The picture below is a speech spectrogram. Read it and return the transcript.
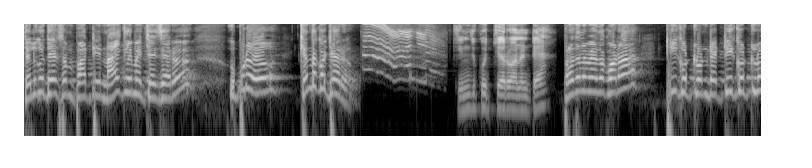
తెలుగుదేశం పార్టీ నాయకుల మీద చేశారు. ఇప్పుడు కిందకు వచ్చారు కిందికొచ్చారు అనంటే? ప్రజల మీద కూడా టీ కొట్లు ఉంటే టీ కొట్లు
